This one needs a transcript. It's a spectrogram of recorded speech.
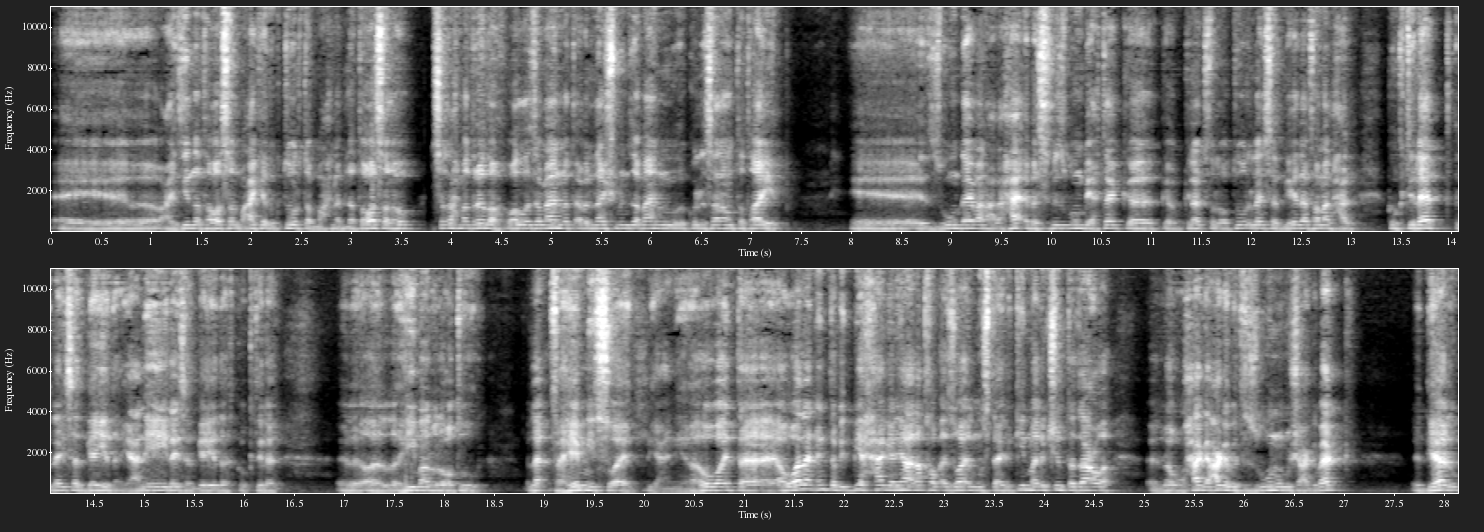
آه عايزين نتواصل معاك يا دكتور؟ طب ما إحنا بنتواصل اهو. أستاذ أحمد رضا والله زمان ما تقابلناش من زمان وكل سنة وانت طيب. آه الزبون دايما على حق بس في زبون بيحتاج كوكتيلات في العطور ليست جيدة فما الحل؟ كوكتيلات ليست جيدة. يعني إيه ليست جيدة؟ كوكتيلات هيمة للعطور. لا فهمني السؤال. يعني هو انت اولا انت بتبيع حاجة ليها علاقة بأذواق المستهلكين مالكش انت دعوة لو حاجة عجبت الزبون ومش عاجباك اديها له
